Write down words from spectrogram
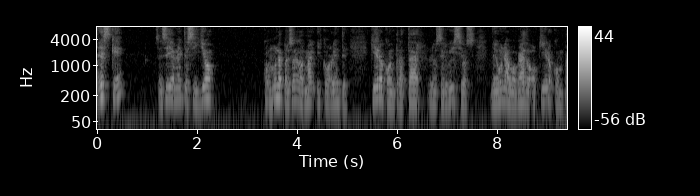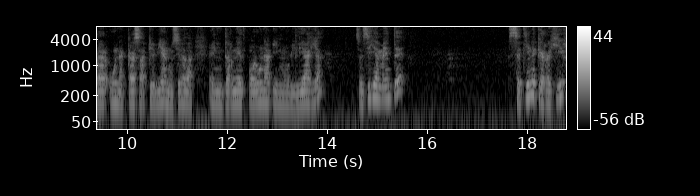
es que, sencillamente, si yo, como una persona normal y corriente, quiero contratar los servicios de un abogado o quiero comprar una casa que vi anunciada en internet por una inmobiliaria, sencillamente se tiene que regir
